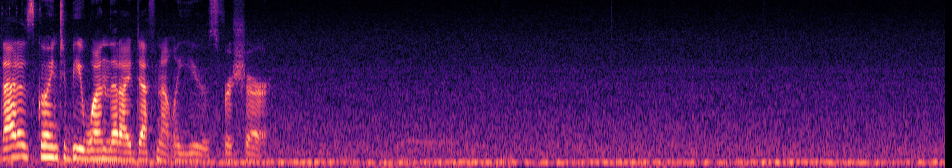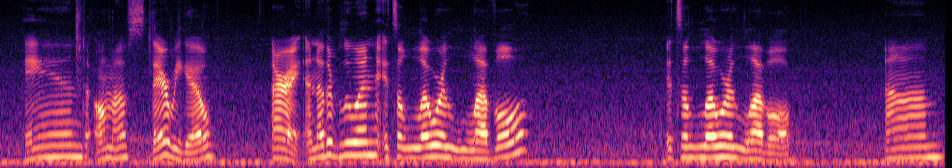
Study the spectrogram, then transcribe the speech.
that is going to be one that I definitely use for sure. And almost, there we go. Alright, another blue one. It's a lower level. It's a lower level. Um,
